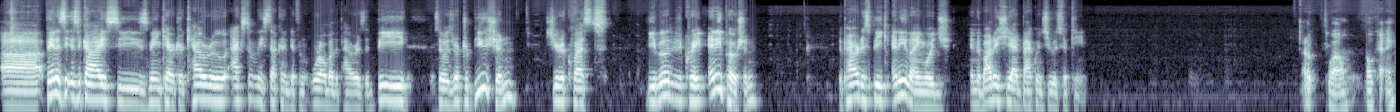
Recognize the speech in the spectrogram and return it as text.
Uh, Fantasy Isekai sees main character Kaoru accidentally stuck in a different world by the powers that be. So, as retribution, she requests the ability to create any potion, the power to speak any language, and the body she had back when she was 15. Oh, well, okay.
